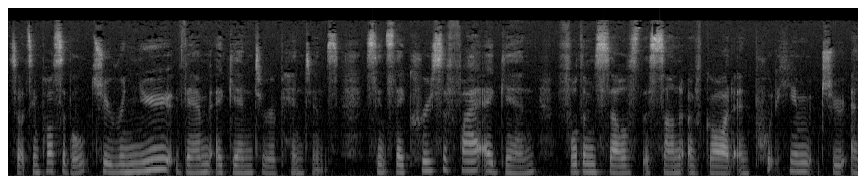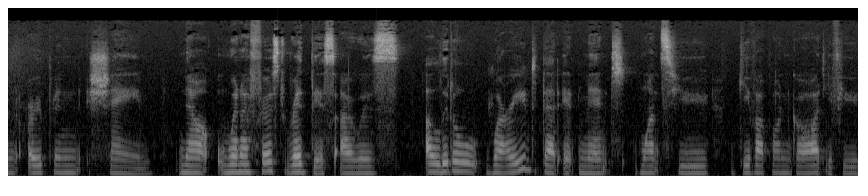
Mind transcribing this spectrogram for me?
so it's impossible, to renew them again to repentance, since they crucify again for themselves the Son of God and put him to an open shame. Now, when I first read this, I was a little worried that it meant once you give up on God, if you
